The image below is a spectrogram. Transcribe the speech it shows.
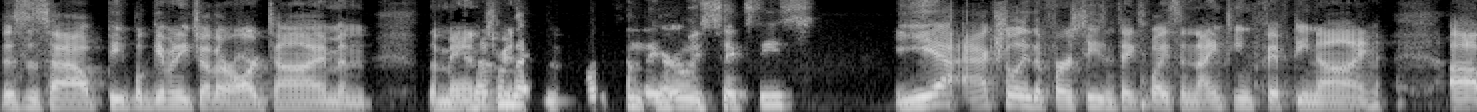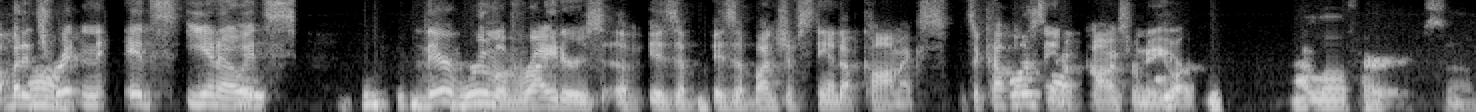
This is how people giving each other a hard time and the management. that take place in the early '60s? Yeah, actually, the first season takes place in 1959, uh, but it's Oh. written. It's you know, it's their room of writers is a is a bunch of stand up comics. It's a couple of stand up comics from New York. I love her. So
